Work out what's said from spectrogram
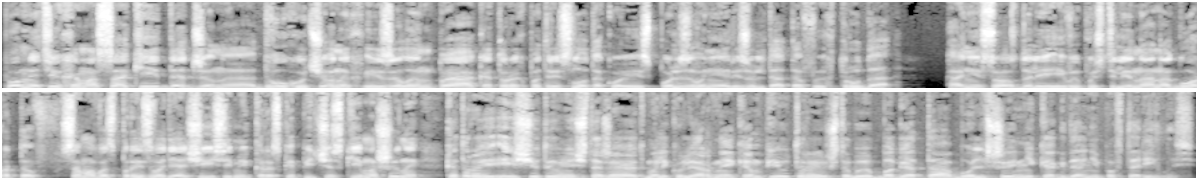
Помните Хамасаки и Деджина, двух ученых из ЛНПА, которых потрясло такое использование результатов их труда – они создали и выпустили наногортов, самовоспроизводящиеся микроскопические машины, которые ищут и уничтожают молекулярные компьютеры, чтобы богата больше никогда не повторилась.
